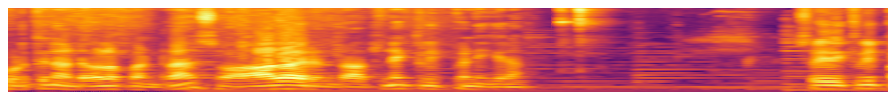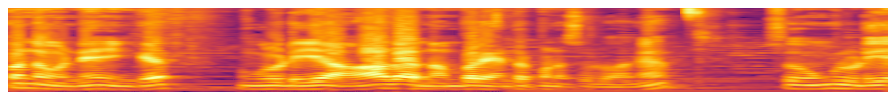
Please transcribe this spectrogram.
கொடுத்து நான் டெவலப் பண்ணுறேன் ஸோ ஆதார் என்ற ஆப்ஷனை கிளிக் பண்ணிக்கிறேன். ஸோ இது கிளிக் பண்ண உடனே இங்கே உங்களுடைய ஆதார் நம்பரை என்டர் பண்ண சொல்லுவாங்க. ஸோ உங்களுடைய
